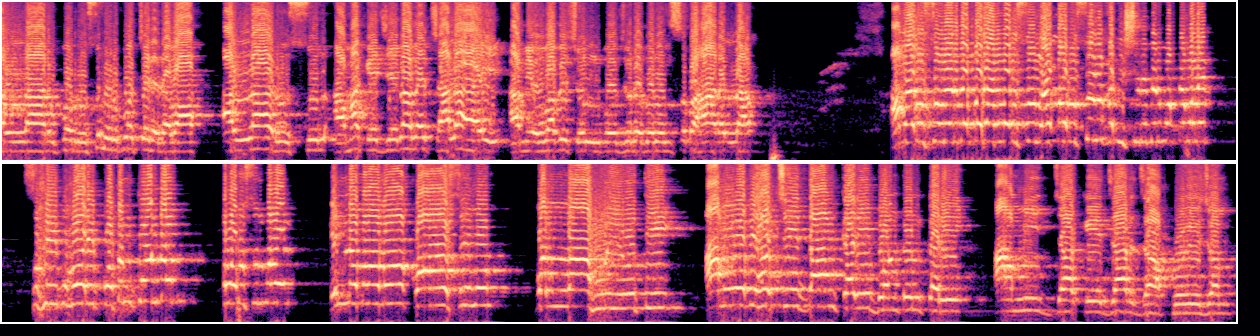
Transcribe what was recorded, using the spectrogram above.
আল্লাহর উপর, রসুলের উপর ছেড়ে দেওয়া। আল্লাহ রসুল আমাকে যেভাবে চালাই আমি ওভাবে চলবো। জোরে বলুন সুবাহান আল্লাহ আমার রসুলের ব্যাপারে আল্লাহ রসুল, আমার রসুল হাদিস শরীফের মধ্যে বলেন, সহিহ বুখারী প্রথম খণ্ড আমি যাকে, যার যা প্রয়োজন,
